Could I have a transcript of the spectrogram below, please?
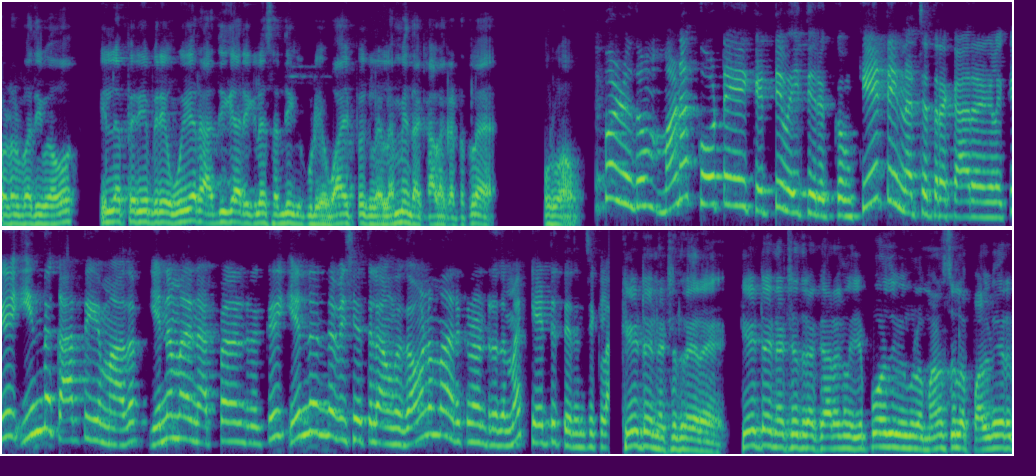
தொடர்பு அதிகமாகவும் இல்லை பெரிய பெரிய உயர் அதிகாரிகளை சந்திக்கக்கூடிய வாய்ப்புகள் எல்லாமே இந்த காலகட்டத்தில் உருவாகும். எப்பொழுதும் மனக்கோட்டையை கெட்டி வைத்திருக்கும் கேட்டை நட்சத்திரக்காரர்களுக்கு இந்த கார்த்திகை மாதம் என்ன மாதிரி நற்பலன் இருக்கு? எந்தெந்த விஷயத்துல அவங்க கவனமா இருக்கணும்ன்றத நம்ம கேட்டு தெரிஞ்சுக்கலாம். கேட்டை நட்சத்திர கேட்டை நட்சத்திரக்காரங்கள் எப்பொழுதும் இவங்கள மனசுல பல்வேறு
